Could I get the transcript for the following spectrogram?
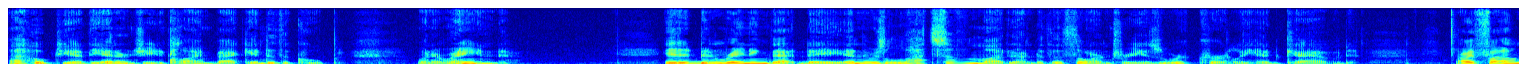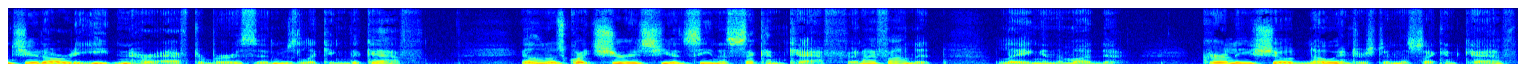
I hoped he had the energy to climb back into the coop when it rained. It had been raining that day, and there was lots of mud under the thorn trees where Curly had calved. I found she had already eaten her afterbirth and was licking the calf. Ellen was quite sure she had seen a second calf, and I found it, laying in the mud. Curly showed no interest in the second calf,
